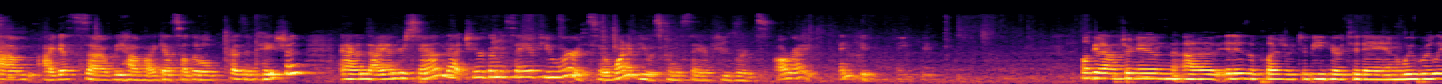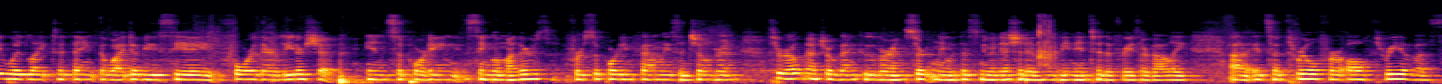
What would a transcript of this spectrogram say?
Um, I guess uh, we have, I guess, a little presentation, and I understand that you're going to say a few words, or one of you is going to say a few words. All right. Thank you. Well, good afternoon. Uh, it is a pleasure to be here today, and we really would like to thank the YWCA for their leadership in supporting single mothers, for supporting families and children throughout Metro Vancouver, and certainly with this new initiative moving into the Fraser Valley. Uh, it's a thrill for all three of us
